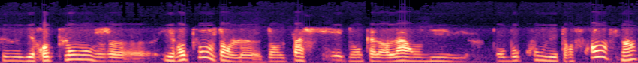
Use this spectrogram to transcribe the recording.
qu'il replonge, euh, il replonge dans le dans le passé. Donc alors là, on est pour beaucoup, on est en France, hein.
